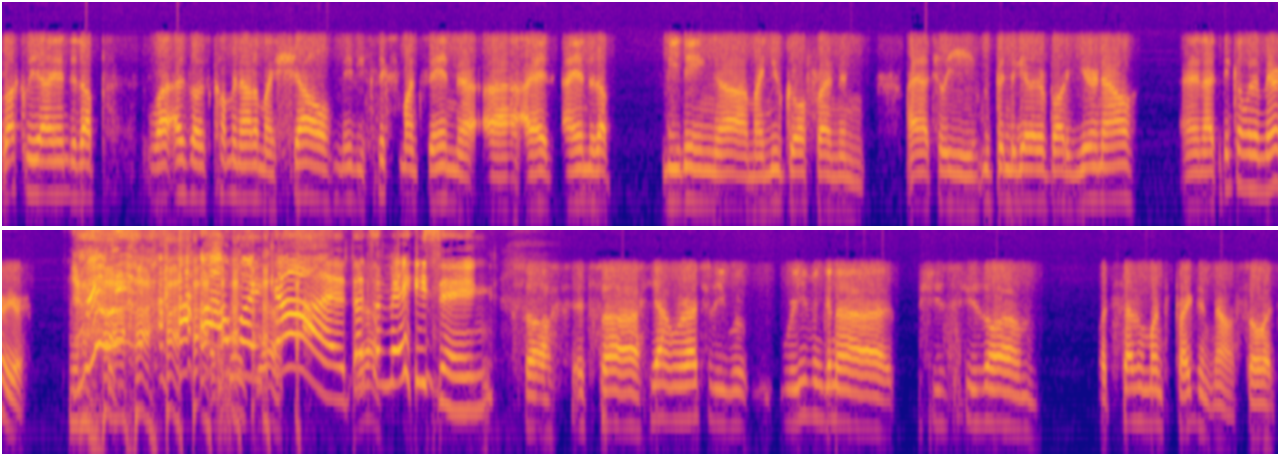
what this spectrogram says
luckily, I ended up well, as I was coming out of my shell, maybe six months in. Uh, I had, I ended up meeting uh, my new girlfriend, and I actually we've been together about a year now, and I think I'm going to marry her. Really? oh my God. That's Yeah. amazing. So it's uh yeah, we're actually we're, we're even gonna she's she's um what seven months pregnant now, so it's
